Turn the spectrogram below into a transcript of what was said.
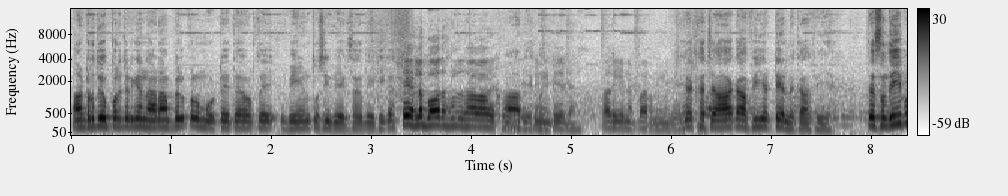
ਆਰਡਰ ਦੇ ਉੱਪਰ ਜਿਹੜੀਆਂ ਨਾੜਾਂ ਬਿਲਕੁਲ ਮੋਟੇ ਤੌਰ ਤੇ ਵੇਨ ਤੁਸੀਂ ਵੇਖ ਸਕਦੇ ਠੀਕ ਆ? ਢਿੱਲ ਬਹੁਤ ਆ ਸੰਧੂ ਸਾਹਿਬ ਆ ਵੇਖੋ ਕਿੰਨੀ ਢਿੱਲ ਆ। ਸਾਰੀ ਇਹਨੇ ਭਰਨੀ ਹੈ ਠੀਕ ਹੈ ਖਚਾ ਕਾਫੀ ਹੈ ਢਿੱਲ ਕਾਫੀ ਹੈ ਤੇ ਸੰਦੀਪ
